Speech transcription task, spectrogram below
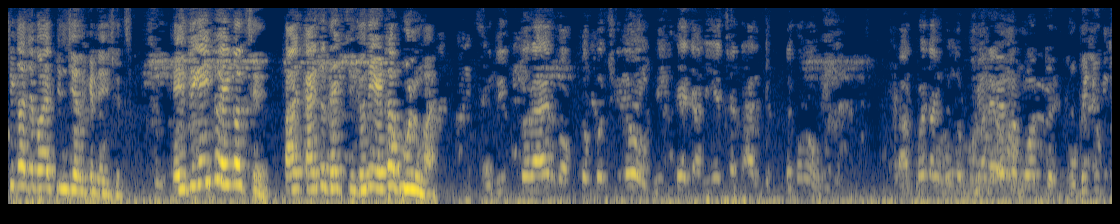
ঠিক আছে কয়েকদিন জেল কেটে এসেছে। এই দিকেই তো এগোচ্ছে তাই তাই তো দেখছি যদি এটা ভুল হয়। রায়ের বক্তব্য ছিল জানিয়েছে তার বিরুদ্ধে কোনো। অভিযুক্ত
